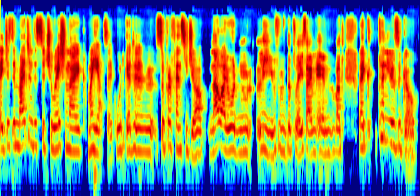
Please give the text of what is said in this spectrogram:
I just imagine the situation like my Jacek would get a super fancy job. Now I wouldn't leave the place I'm in, but like 10 years ago,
